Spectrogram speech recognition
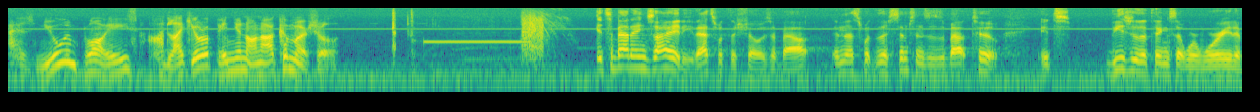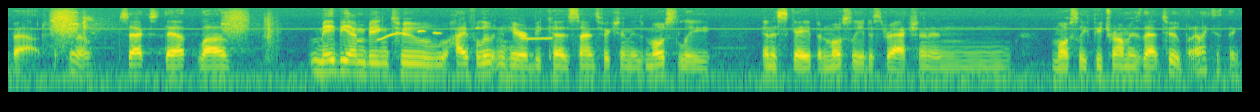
As new employees, I'd like your opinion on our commercial. It's about anxiety. That's what the show is about, and that's what The Simpsons is about too. It's these are the things that we're worried about. You know, sex, death, love. Maybe I'm being too highfalutin here because science fiction is mostly an escape and mostly a distraction, and mostly Futurama is that too. But I like to think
